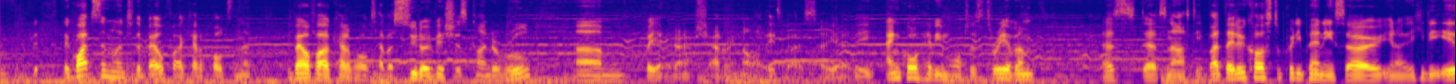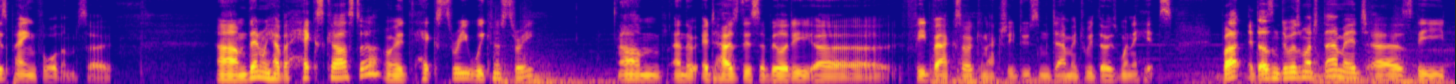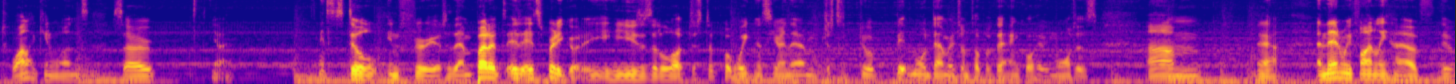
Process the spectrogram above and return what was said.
they're quite similar to the Balefire catapults in that the Balefire catapults have a pseudo-vicious kind of rule. Um, but yeah, they don't have shattering, not like these guys. So yeah, the Angkor heavy mortars, three of them, that's that's nasty. But they do cost a pretty penny, so you know he is paying for them. So um, then we have a Hexcaster with Hex three, Weakness three, um, and the, it has this ability uh, feedback, so it can actually do some damage with those when it hits. But it doesn't do as much damage as the Twilightkin ones, so you know it's still inferior to them, but it, it, it's pretty good. He, he, uses it a lot just to put weakness here and there, and just to do a bit more damage on top of the Angkor heavy mortars. Um, yeah, and then we finally have the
